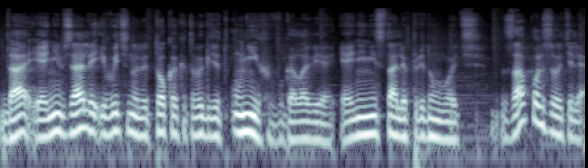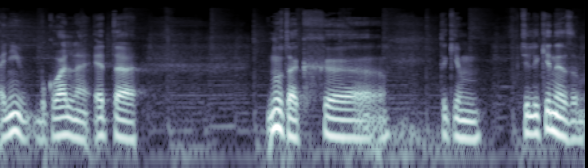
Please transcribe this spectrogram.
да, и они взяли и вытянули то, как это выглядит у них в голове, и они не стали придумывать за пользователя, они буквально это, ну так, э, таким телекинезом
